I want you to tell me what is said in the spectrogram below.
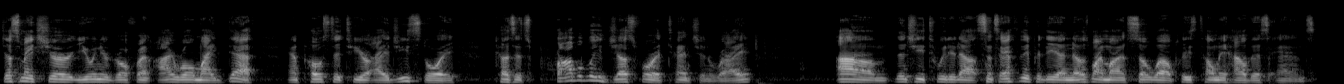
Just make sure you and your girlfriend I roll my death and post it to your IG story because it's probably just for attention, right? Um, then she tweeted out, since Anthony Padilla knows my mind so well, please tell me how this ends.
